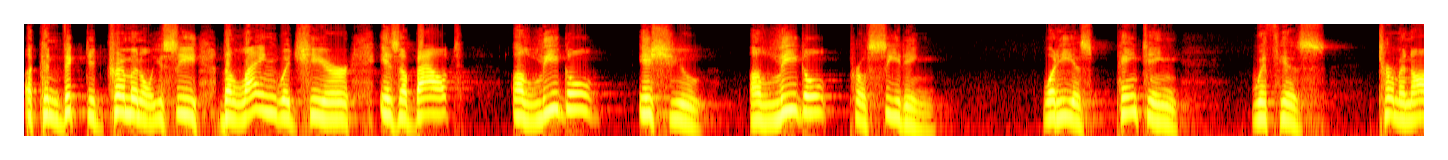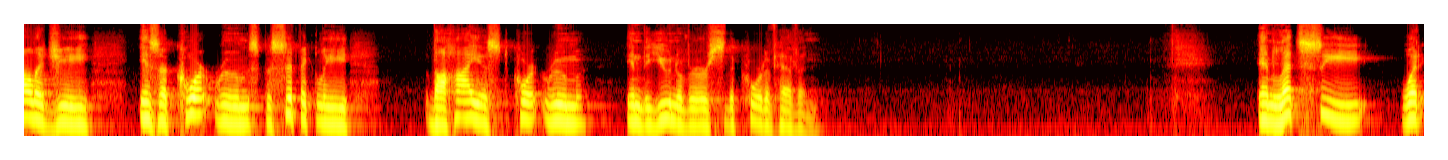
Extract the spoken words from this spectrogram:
a convicted criminal. You see, the language here is about a legal issue, a legal proceeding. What he is painting with his terminology is a courtroom, specifically the highest courtroom in the universe, the court of heaven. And let's see what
